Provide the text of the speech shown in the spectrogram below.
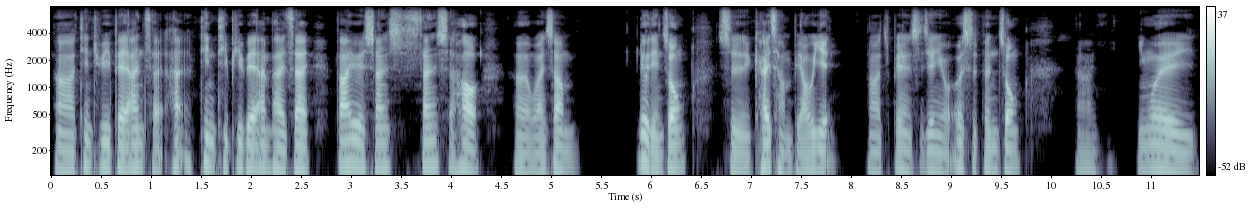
啊，TTP 被安排，TTP 被安排在八月三三十号，呃，晚上六点钟是开场表演。啊，表演时间有二十分钟。啊，因为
